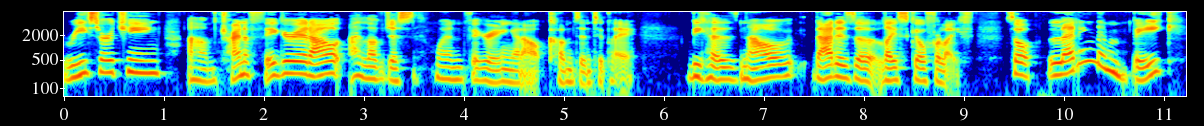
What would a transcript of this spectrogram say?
researching, um, trying to figure it out. I love just when figuring it out comes into play because now that is a life skill for life. So, letting them bake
